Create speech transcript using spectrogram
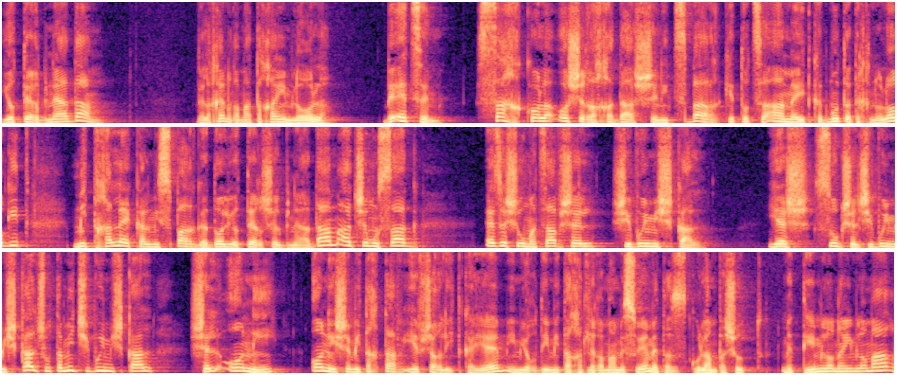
יותר בני אדם, ולכן רמת החיים לא עולה. בעצם, סך כל העושר החדש שנצבר כתוצאה מההתקדמות הטכנולוגית, מתחלק על מספר גדול יותר של בני אדם, עד שמושג איזשהו מצב של שיווי משקל. יש סוג של שיווי משקל שהוא תמיד שיווי משקל של עוני, עוני שמתחתיו אי אפשר להתקיים, אם יורדים מתחת לרמה מסוימת אז כולם פשוט מתים, לא נעים לומר,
